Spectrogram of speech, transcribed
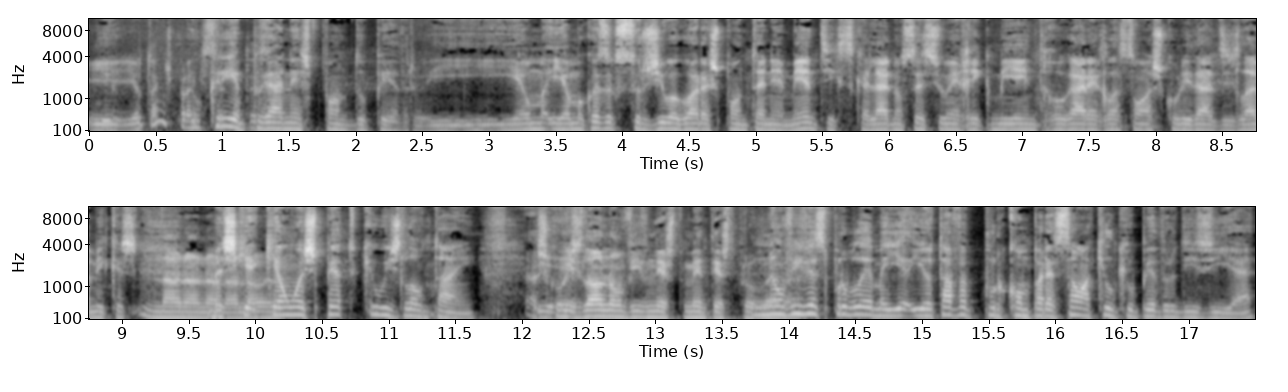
E eu tenho esperança. Eu queria pegar neste ponto do Pedro, e, e, é uma, e é uma coisa que surgiu agora espontaneamente, e que se calhar não sei se o Henrique me ia interrogar em relação às comunidades islâmicas, não, não, não, mas não, que, não, que, é um aspecto que o Islão tem. Acho que o Islão não vive neste momento este problema. Não vive esse problema, e eu estava, por comparação àquilo que o Pedro dizia,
